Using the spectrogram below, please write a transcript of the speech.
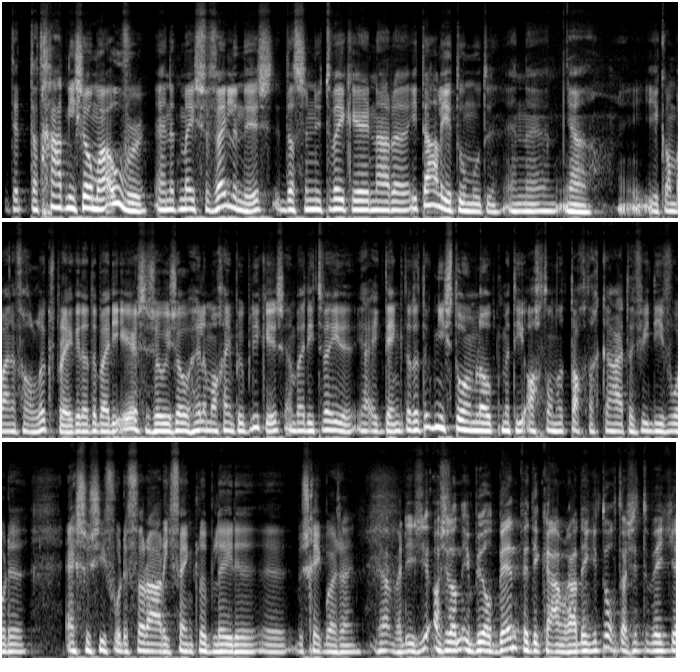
dat, dat gaat niet zomaar over. En het meest vervelende is dat ze nu twee keer naar Italië toe moeten. En ja, je kan bijna van geluk spreken dat er bij die eerste sowieso helemaal geen publiek is. En bij die tweede, ja, ik denk dat het ook niet storm loopt met die 880 kaarten die voor de, exclusief voor de Ferrari fanclubleden eh beschikbaar zijn. Ja, maar die, als je dan in beeld bent met die camera, denk je toch, daar zitten een beetje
